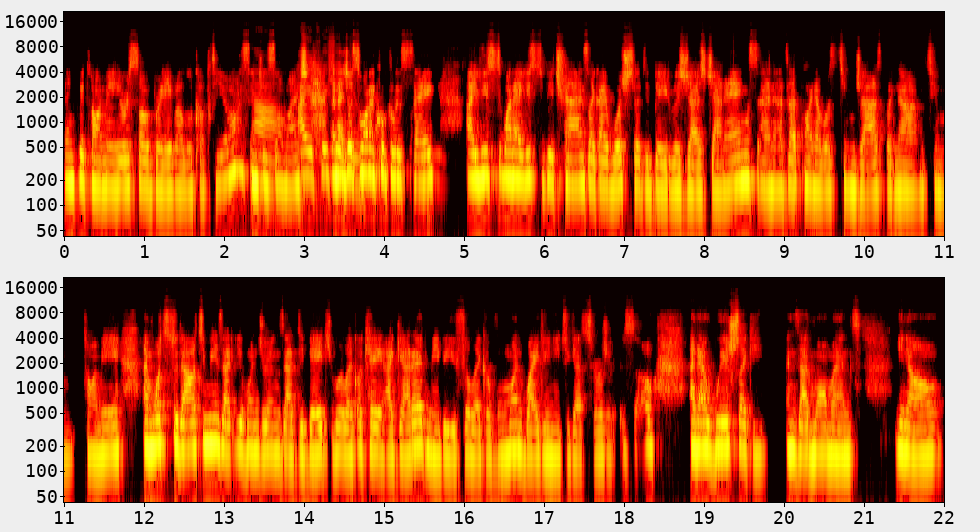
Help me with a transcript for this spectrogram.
Thank you, Tomi. You're so brave. I look up to you. Thank you so ah, much. I appreciate And I just want to quickly say, I used to, when I used to be trans, like I watched the debate with Jazz Jennings. And at that point I was team Jazz, but now I'm team Tomi. And what stood out to me is that even during that debate, you were like, okay, I get it. Maybe you feel like a woman. Why do you need to get surgery? So, and I wish like in that moment, you know,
